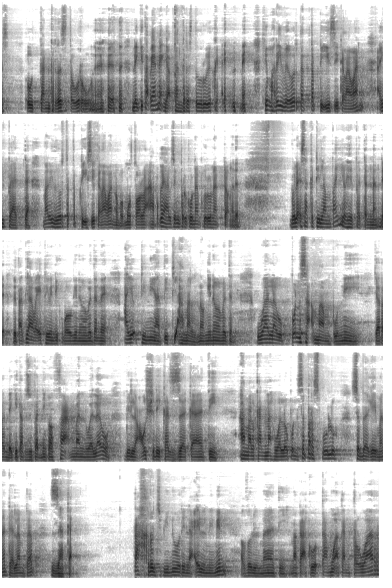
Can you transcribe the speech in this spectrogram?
udan terus turu. Nek kita enek enggak udan terus turu ya enek. Ya mari zuhur tetap diisi kelawan ibadah. Mari zuhur tetap diisi kelawan apa mutolaah apa hal sing berguna-berguna tok ngoten. Boleh sakit dilampai yo hebat tenan dek. Tetapi awake dhewe niku mau ngene mboten dek. Ayo diniati diamal no ngene mboten. Walaupun sak mampuni. Cara dek kitab zubat niku fa'mal walau bil usyri zakati amalkanlah walaupun sepersepuluh sebagaimana dalam bab zakat. Takhruj binuril ilmi min zulmati. Maka aku kamu akan keluar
